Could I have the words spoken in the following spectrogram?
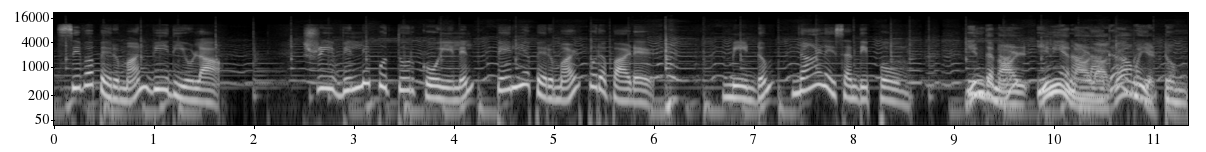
சிவபெருமான் வீதியுலா. ஸ்ரீ வில்லிபுத்தூர் கோயிலில் பெரிய பெருமாள் புறப்பாடு. மீண்டும் நாளை சந்திப்போம். இந்த நாள் இனிய நாளாக அமையட்டும்.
